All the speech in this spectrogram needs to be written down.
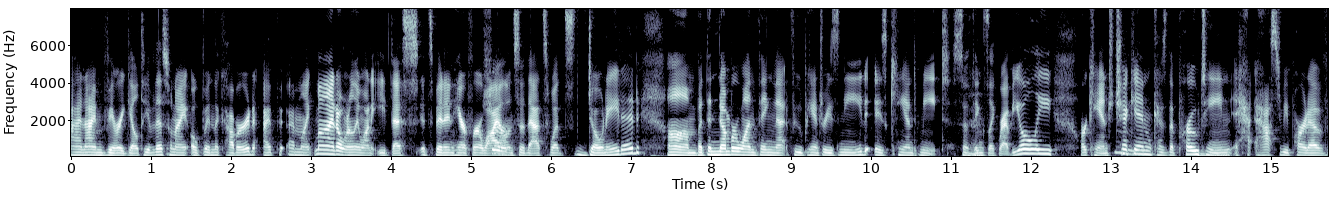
and I'm very guilty of this. When I open the cupboard, I, am like, well, I don't really want to eat this. It's been in here for a while, Sure. and so that's what's donated. Um, but the number one thing that food pantries need is canned meat. So things like ravioli or canned chicken, because the protein ha- has to be part of.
